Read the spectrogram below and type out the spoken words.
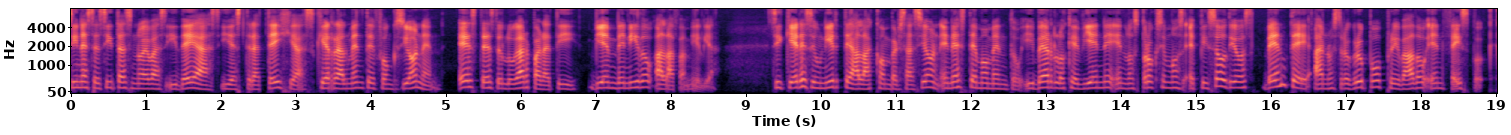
Si necesitas nuevas ideas y estrategias que realmente funcionen, este es el lugar para ti. Bienvenido a la familia. Si quieres unirte a la conversación en este momento y ver lo que viene en los próximos episodios, vente a nuestro grupo privado en Facebook.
